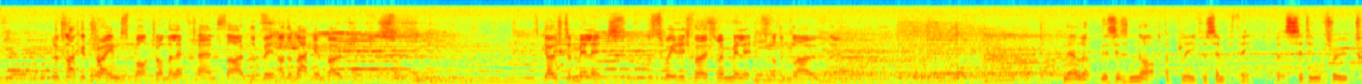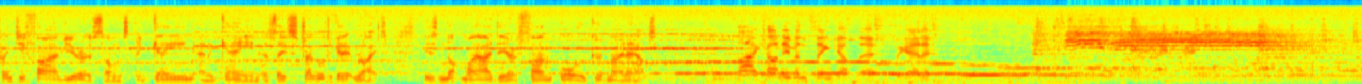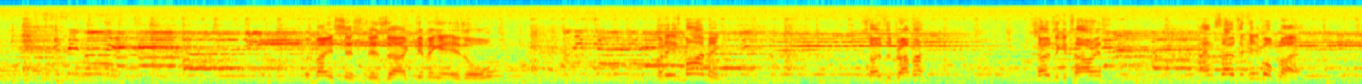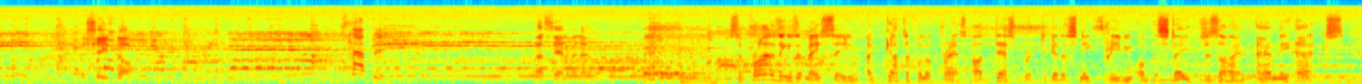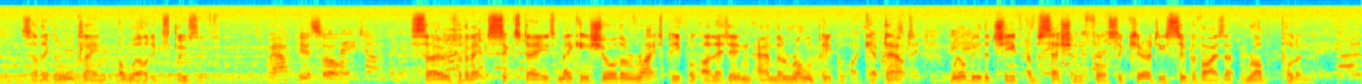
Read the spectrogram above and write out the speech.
looks like a train spotter on the left-hand side of the, of the backing vocalist. This goes to Millets, the Swedish version of Millets for the clothes there. Now look, this is not a plea for sympathy, but sitting through 25 Euro songs again and again as they struggle to get it right is not my idea of fun or a good night out. I can't even think up there, forget it. The bassist is uh, giving it his all, but he's miming. So's the drummer, so's the guitarist, and so's the keyboard player. But she's not. Happy. That's the end of it now. Surprising as it may seem, a gutter full of press are desperate to get a sneak preview of the stage design and the acts, so they can all claim a world exclusive. Can we help you at all? So, for the next six days, making sure the right people are let in and the wrong people are kept out will be the chief obsession for security supervisor Rob Pullen.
